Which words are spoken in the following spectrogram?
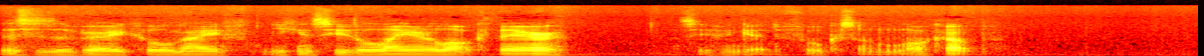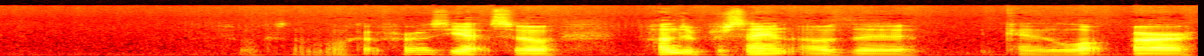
this is a very cool knife. You can see the liner lock there. Let's see if we can get to focus on lockup. Focus on lockup for us. Yeah, so 100% of the kind of the lock bar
